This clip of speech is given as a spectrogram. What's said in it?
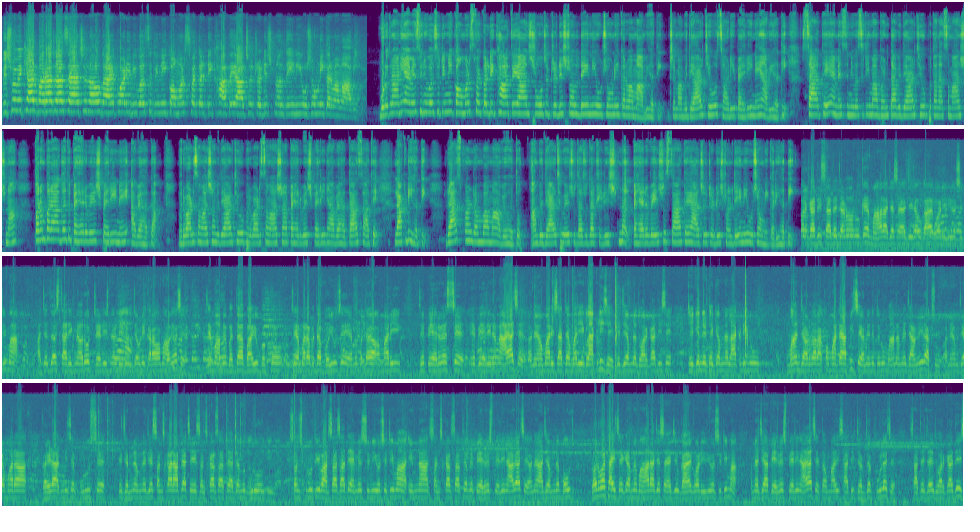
વિશ્વવિખ્યાત મહારાજા સયાજીરાવ ગાયકવાડ યુનિવર્સિટીની commerce faculty ખાતે આજે ટ્રેડિશનલ ડેની ઉજવણી કરવામાં આવી. વડોદરાની એમએસ યુનિવર્સિટીની કોમર્સ ફેકલ્ટી ખાતે આજ રોજ ટ્રેડિશનલ ડેની ઉજવણી કરવામાં આવી હતી, જેમાં વિદ્યાર્થીઓ સાડી પહેરીને આવી હતી. સાથે એમએસ યુનિવર્સિટીમાં ભણતા વિદ્યાર્થીઓ પોતાના સમાજના પરંપરાગત પહેરવેશ પહેરીને આવ્યા હતા. ભરવાડ સમાજના વિદ્યાર્થીઓ ભરવાડ સમાજના પહેરવેશ પહેરીને આવ્યા હતા. સાથે લાકડી હતી. રાસ પણ રમવામાં આવ્યો હતો. આમ વિદ્યાર્થીઓએ જુદા જુદા ટ્રેડિશનલ પહેરવેશ સાથે આજે ટ્રેડિશનલ ડેની ઉજવણી કરી હતી. પ્રગતિ સાથે જણાવવાનું કે મહારાજા સયાજીરાવ ગાયકવાડ યુનિવર્સિટીમાં આજે દસ તારીખના રોજ ટ્રેડિશનલ ડેની ઉજવણી કરાવવામાં આવ્યો છે. જેમાં અમે બધા ભાઈઓ ભક્તો જે અમારા બધા ભાઈઓ છે, અમે બધા અમારી જે પહેરવેશ છે, એ પહેરીને અમે આવ્યા છે અને અમારી સાથે અમારી એક લાકડી છે કે જે અમને દ્વારકાધીશે ઠેકે ને ઠેકે અમને લાકડીનું માન જાળવા રાખવા માટે આપી છે અને તેનું માન અમે જાળવી રાખશું. અને જે અમારા ઘરડા આદમી છે, પુરુષ છે, કે જેમને અમને જે સંસ્કાર આપ્યા છે, એ સંસ્કાર સાથે આજે અમે ગુરુ સંસ્કૃતિ વારસા સાથે એમએસ યુનિવર્સિટીમાં એમના સંસ્કાર સાથે અમે પહેરવેશ પહેરીને આવ્યા છે અને આજે અમને બહુ જ ગર્વ થાય છે કે અમે મહારાજા સયાજીવ ગાયકવાડ યુનિવર્સિટીમાં અમે જે આ પહેરવેશ પહેરીને આવ્યા છે તો અમારી છાતી ઝગઝગ ફૂલે છે. સાથે જય દ્વારકાધીશ.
